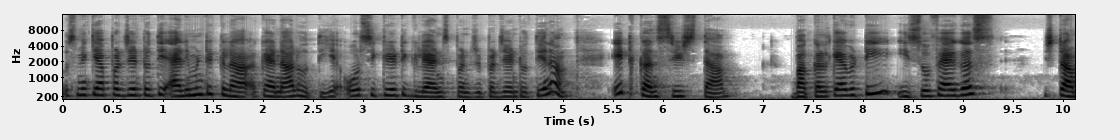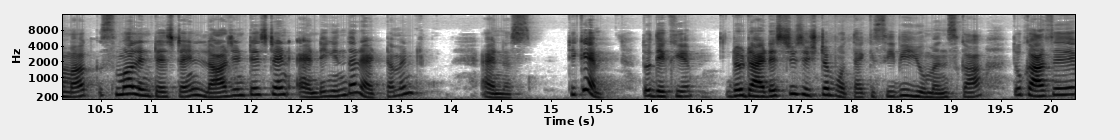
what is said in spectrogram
उसमें क्या प्रजेंट होती है? एलिमेंट्री कैनाल होती है और सिक्रेटरी ग्लैंड प्रजेंट होती है ना it consist the buccal cavity oesophagus stomach small intestine large intestine ending in the rectum and anus ठीक है? तो देखिए जो डाइजेस्टिव सिस्टम होता है किसी भी ह्यूमंस का तो कहाँ से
